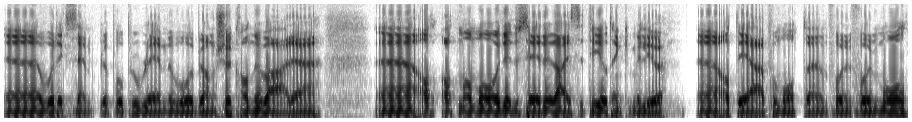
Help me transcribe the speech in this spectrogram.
Eh, hvor eksempler på problemer i vår bransje kan jo være eh, at, at, man må redusere reisetid og tenke miljø. Eh, at det er på en måte en form for mål.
